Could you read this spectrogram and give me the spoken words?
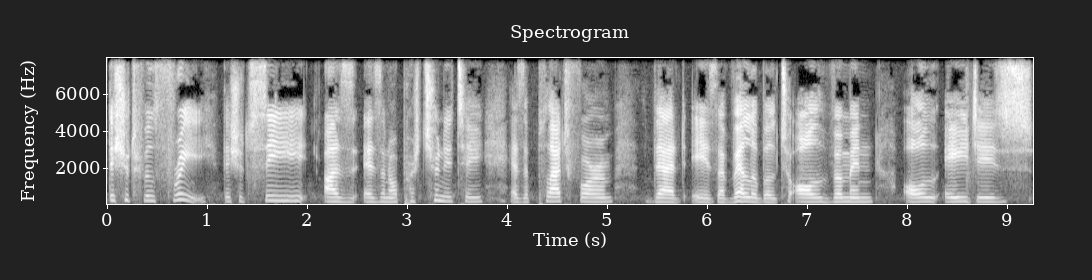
They should feel free. They should see us as an opportunity, as a platform that is available to all women, all ages,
